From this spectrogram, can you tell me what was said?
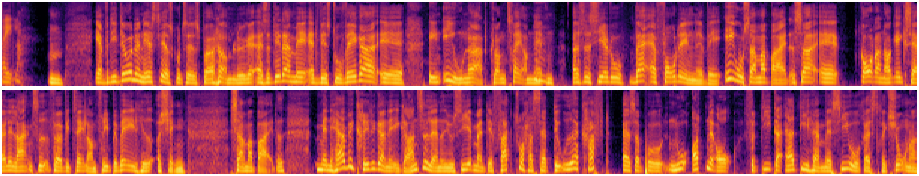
regler. Mm. Ja, fordi det var det næste, jeg skulle til at spørge dig om, Lykke. Altså det der med, at hvis du vækker øh, en EU-nørd klokken 3 om natten, mm. og så siger du, hvad er fordelene ved EU-samarbejdet, så øh, går der nok ikke særlig lang tid, før vi taler om fri bevægelighed og Schengen samarbejdet. Men her vil kritikerne i grænselandet jo sige, at man de facto har sat det ud af kraft, altså på nu 8. år, fordi der er de her massive restriktioner,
